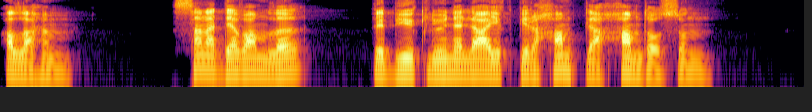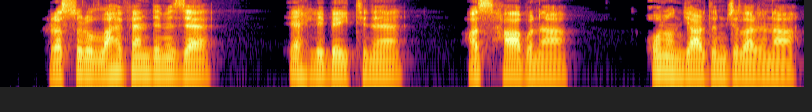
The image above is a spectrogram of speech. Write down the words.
Allah'ım, sana devamlı ve büyüklüğüne layık bir hamdle hamdolsun. Resulullah Efendimiz'e, ehli beytine, ashabına, onun yardımcılarına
